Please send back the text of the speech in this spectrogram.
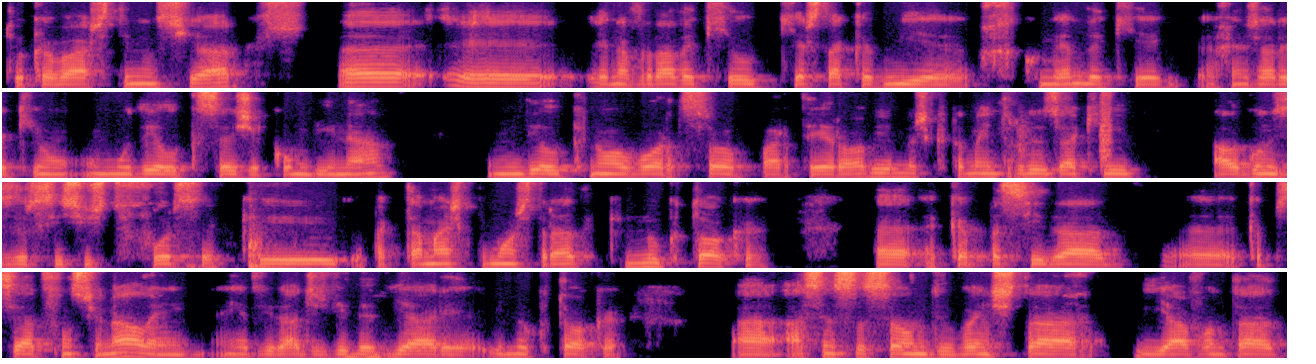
tu acabaste de enunciar, uh, é, é, na verdade aquilo que esta academia recomenda, que é arranjar aqui um, um modelo que seja combinado, um modelo que não aborde só a parte aeróbia, mas que também introduza aqui alguns exercícios de força que, que está mais que demonstrado que no que toca a, a capacidade, a capacidade funcional em, em, atividades de vida uhum. diária e no que toca à, à sensação de bem-estar e à vontade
